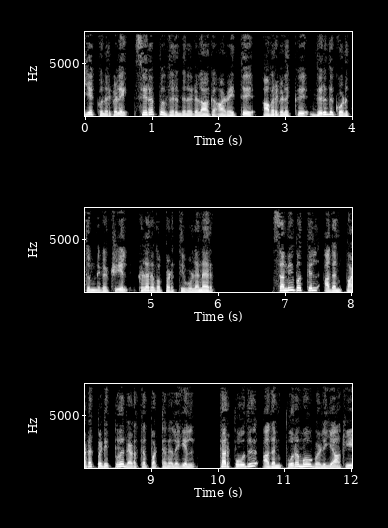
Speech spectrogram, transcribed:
இயக்குநர்களை சிறப்பு விருந்தினர்களாக அழைத்து அவர்களுக்கு விருது கொடுத்தும் நிகழ்ச்சியில் கிளறவப்படுத்தியுள்ளனர் சமீபத்தில் அதன் படப்பிடிப்பு நடத்தப்பட்ட நிலையில் தற்போது அதன் புறமோ வெளியாகி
